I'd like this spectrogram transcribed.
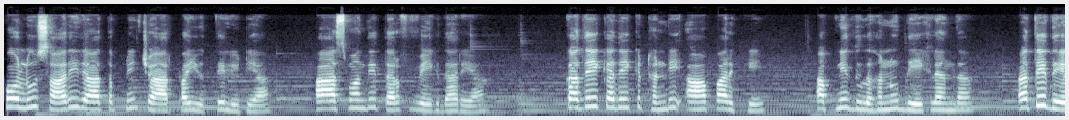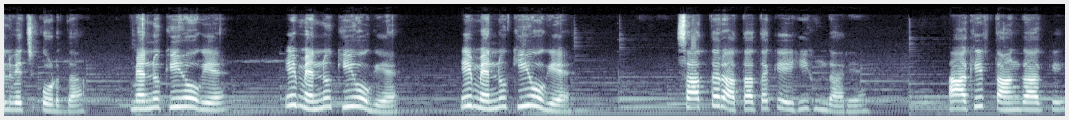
ਭੋਲੂ ਸਾਰੀ ਰਾਤ ਆਪਣੀ ਚਾਰਪਾਈ ਉੱਤੇ ਲਿਟਿਆ, ਆਸਮਾਨ ਦੀ ਤਰਫ ਵੇਖਦਾ ਰਿਹਾ। ਕਦੇ-ਕਦੇ ਇੱਕ ਠੰਡੀ ਆ ਭਰ ਕੇ ਆਪਣੀ ਦੁਲਹਨ ਨੂੰ ਦੇਖ ਲੈਂਦਾ ਅਤੇ ਦਿਲ ਵਿੱਚ ਕੁੜਦਾ ਮੈਨੂੰ ਕੀ ਹੋ ਗਿਆ? ਇਹ ਮੈਨੂੰ ਕੀ ਹੋ ਗਿਆ? ਇਹ ਮੈਨੂੰ ਕੀ ਹੋ ਗਿਆ? ਸੱਤ ਰਾਤਾਂ ਤੱਕ ਇਹੀ ਹੁੰਦਾ ਰਿਹਾ। ਆਖਿਰ ਤੰਗ ਆ ਕੇ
